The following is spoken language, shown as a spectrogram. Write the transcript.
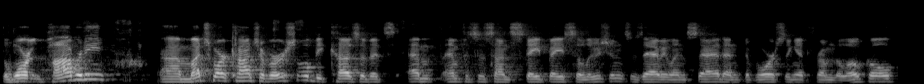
The war on poverty, uh, much more controversial because of its em- emphasis on state-based solutions, as Abby said, and divorcing it from the local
